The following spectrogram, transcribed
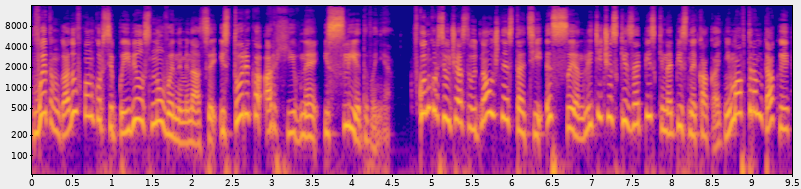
В этом году в конкурсе появилась новая номинация «Историко-архивное исследование». В конкурсе участвуют научные статьи, эссе, аналитические записки, написанные как одним автором, так и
